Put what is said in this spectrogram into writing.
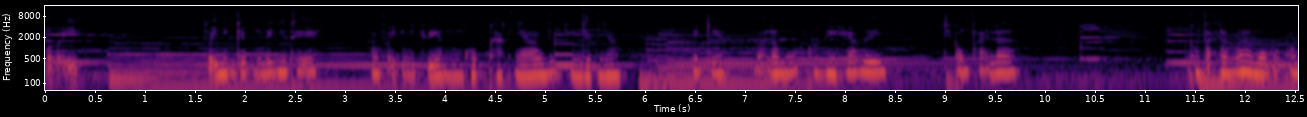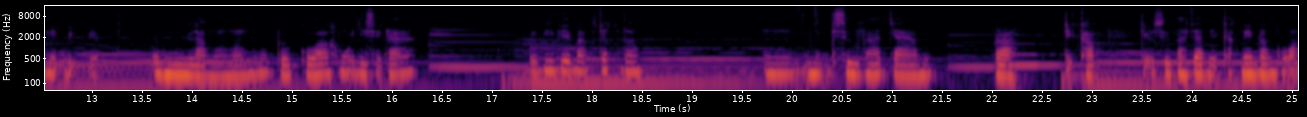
với với những cái vấn đề như thế à, với những chuyện hụt hạt nhau, những chuyện giật nhau, này kia, đó là một quan hệ healthy. Chứ không phải là không phải là nó là một quan hệ bị, bị lặng rồi qua không có gì xảy ra. Bởi vì về bản chất đâu những sự va chạm và triết học kiểu sự va chạm giữa các nền văn hóa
